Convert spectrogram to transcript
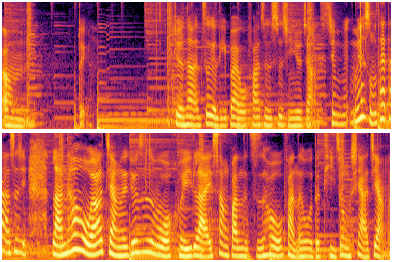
嗯，对，基本上这个礼拜我发生的事情就这样子，就没没有什么太大的事情。然后我要讲的就是我回来上班了之后，我反而我的体重下降了。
